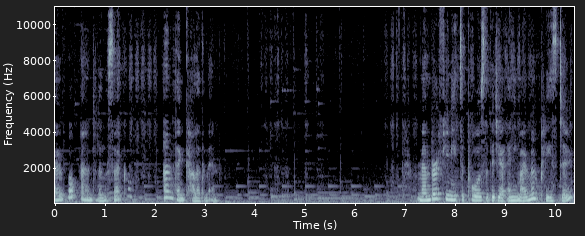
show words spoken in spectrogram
oval and a little circle, and then colour them in. Remember, if you need to pause the video any moment, please do.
